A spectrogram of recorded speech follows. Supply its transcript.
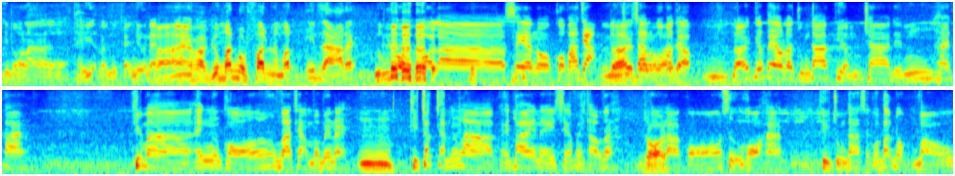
thì nó là thể hiện ở những cái như này. Đấy, và cứ mất một phần là mất ít giá đấy. Đúng rồi gọi là xe nó có va chạm. Đấy, chính xe xác là có va chạm. chạm. Ừ. đấy tiếp theo là chúng ta kiểm tra đến hai tai khi mà anh có va chạm vào bên này ừ. thì chắc chắn là cái tai này sẽ phải tháo ra Rồi. hoặc là có sự gò hàn thì chúng ta sẽ có tác động vào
